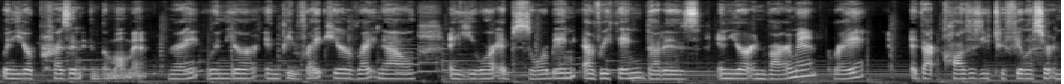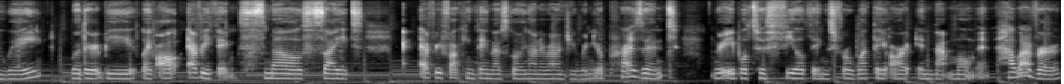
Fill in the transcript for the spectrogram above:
when you're present in the moment, right? When you're in the right here, right now, and you are absorbing everything that is in your environment, right? That causes you to feel a certain way, whether it be like all everything, smells, sights, every fucking thing that's going on around you. When you're present, you're able to feel things for what they are in that moment. However,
